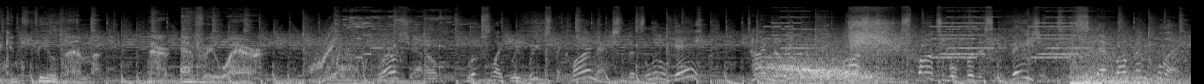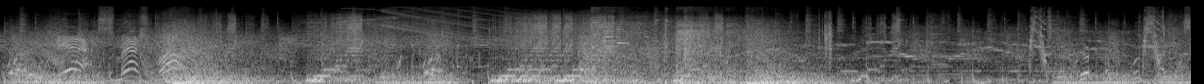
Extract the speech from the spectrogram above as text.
I can feel them. They're everywhere. Well, Shadow, looks like we've reached the climax of this little game. Time to make the big boss responsible for this invasion. Step up and play. Yeah, smash him up! There, looks like this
